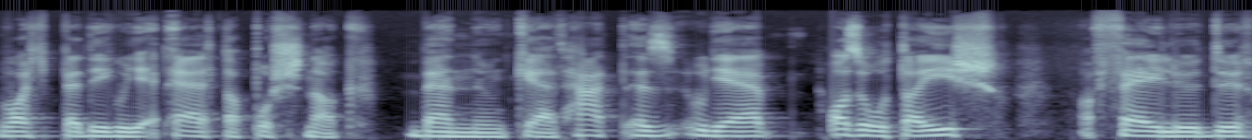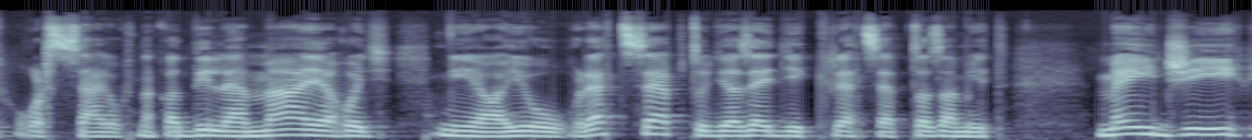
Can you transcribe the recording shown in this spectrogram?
vagy pedig ugye eltaposnak bennünket. Hát ez ugye azóta is a fejlődő országoknak a dilemmája, hogy mi a jó recept. Ugye az egyik recept az, amit Meiji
